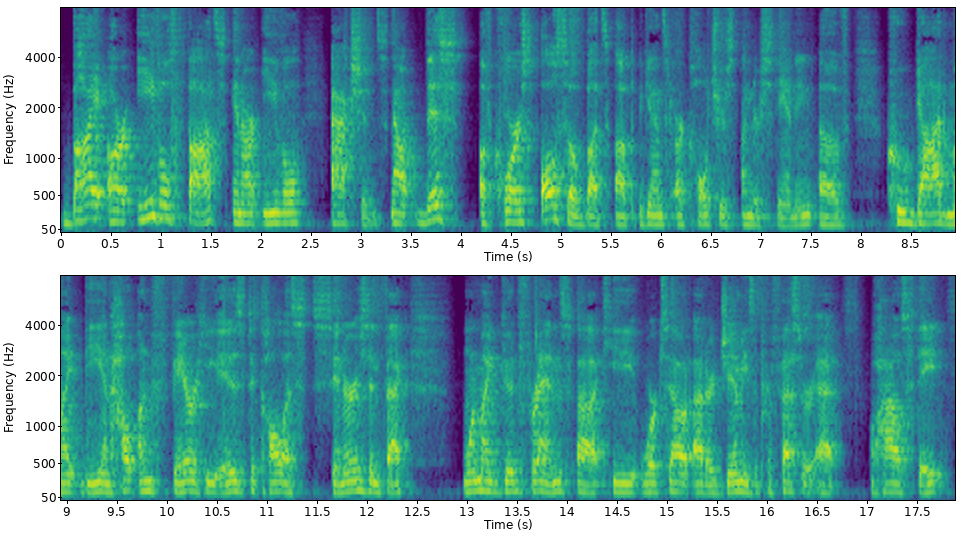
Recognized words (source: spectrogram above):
by our evil thoughts and our evil actions. Now, this, of course, also butts up against our culture's understanding of who God might be and how unfair he is to call us sinners. In fact, one of my good friends, uh, he works out at our gym. He's a professor at Ohio State,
